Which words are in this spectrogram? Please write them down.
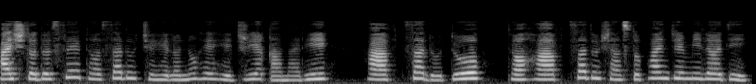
83 تا 149 هجری قمری 702 تا 765 میلادی.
